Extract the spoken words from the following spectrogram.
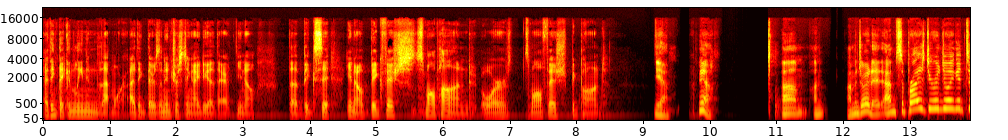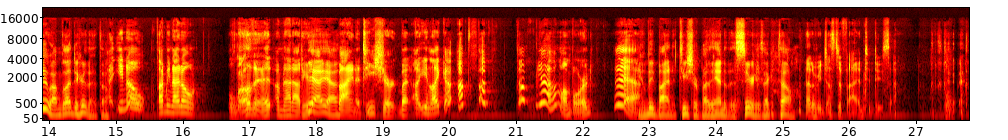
I think they can lean into that more. I think there's an interesting idea there. You know, the big si- you know, big fish, small pond, or small fish, big pond. Yeah, yeah. Um, I'm I'm enjoying it. I'm surprised you're enjoying it too. I'm glad to hear that though. Uh, You know, I mean, I don't love it. I'm not out here Yeah, yeah. buying a T-shirt, but uh, you know, like I, I'm, I'm, I'm, yeah, I'm on board. Yeah, You'll be buying a T-shirt by the end of this series. I can tell. that'll be justified to do so.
